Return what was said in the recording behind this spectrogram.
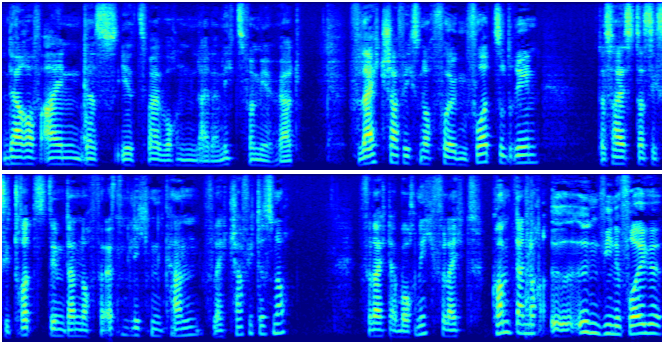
darauf ein, dass ihr zwei Wochen leider nichts von mir hört. Vielleicht schaffe ich es noch, Folgen vorzudrehen. Das heißt, dass ich sie trotzdem dann noch veröffentlichen kann. Vielleicht schaffe ich das noch. vielleicht aber auch nicht. Vielleicht kommt dann noch irgendwie eine Folge.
